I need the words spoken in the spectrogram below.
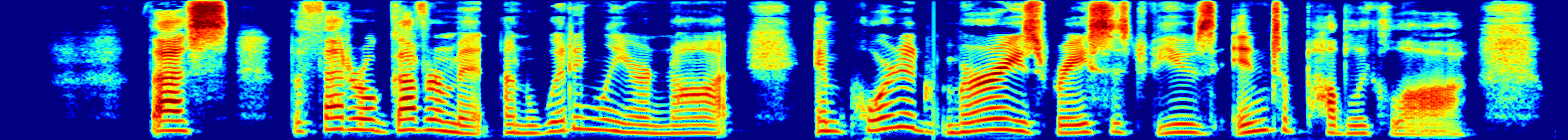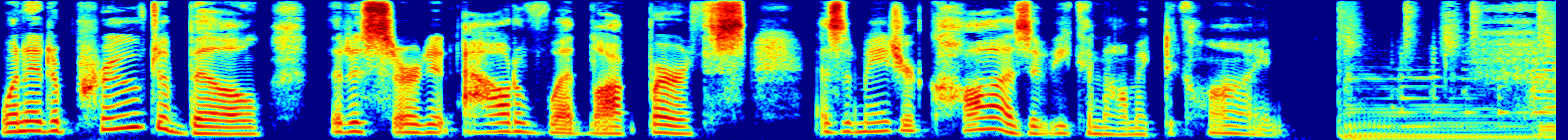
Thus, the federal government, unwittingly or not, imported Murray's racist views into public law when it approved a bill that asserted out of wedlock births as a major cause of economic decline.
